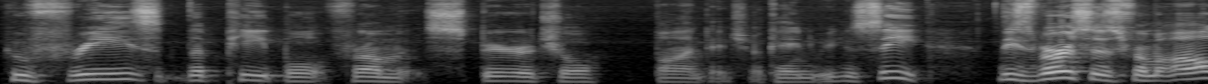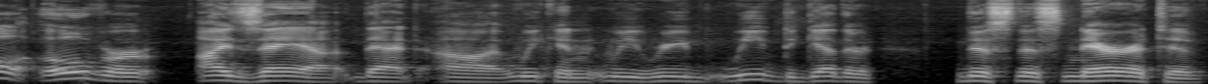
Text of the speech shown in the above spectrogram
who frees the people from spiritual bondage. Okay, and we can see these verses from all over Isaiah that uh, we can we weave together this this narrative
